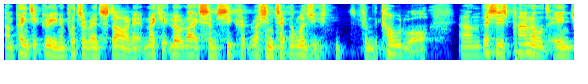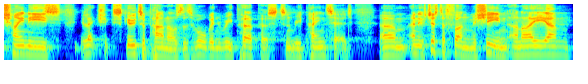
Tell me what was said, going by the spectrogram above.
and paint it green and put a red star in it and make it look like some secret Russian technology from the Cold War? And this is paneled in Chinese electric scooter panels that have all been repurposed and repainted. Um, and it was just a fun machine. And I, um,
